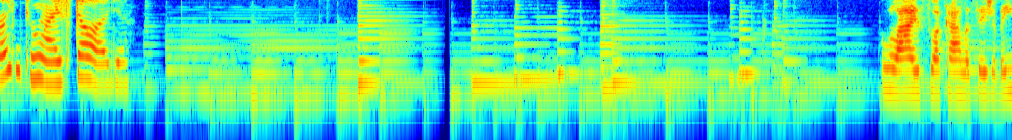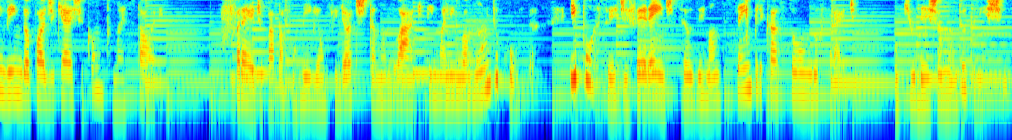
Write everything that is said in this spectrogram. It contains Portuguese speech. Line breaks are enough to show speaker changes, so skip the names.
Conta uma história.
Olá, eu sou a Carla, seja bem-vindo ao podcast Conta uma História. O Fred, o Papa-Formiga, é um filhote de tamanduá que tem uma língua muito curta. E por ser diferente, seus irmãos sempre caçoam do Fred, o que o deixa muito triste.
